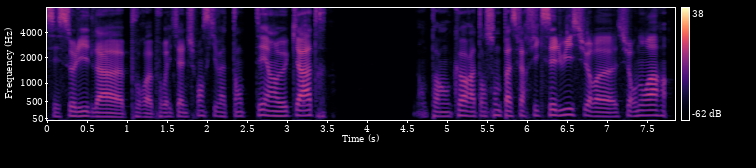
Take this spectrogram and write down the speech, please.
C'est solide là pour, pour Etienne. Je pense qu'il va tenter un E4. Non, pas encore. Attention de ne pas se faire fixer lui sur, euh, sur noir.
